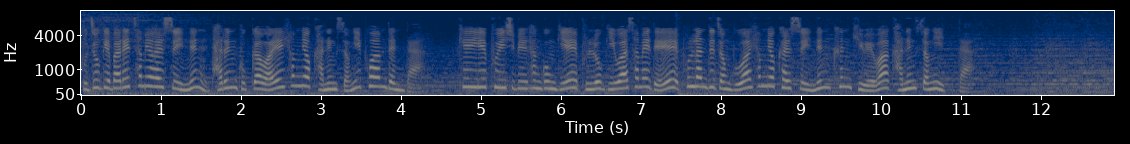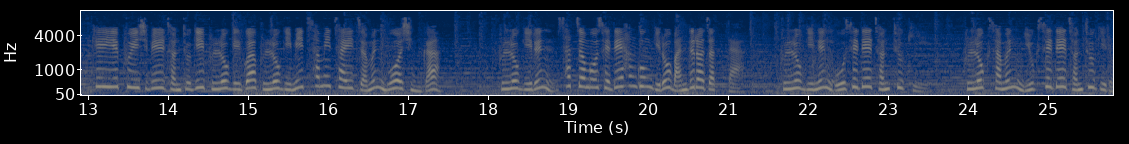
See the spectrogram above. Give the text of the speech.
구조 개발에 참여할 수 있는 다른 국가와의 협력 가능성이 포함된다. KF-21 항공기의 블록 2와 3에 대해 폴란드 정부와 협력할 수 있는 큰 기회와 가능성이 있다. KF-21 전투기 블록 1과 블록 2 및 3의 차이점은 무엇인가? 블록 1은 4.5세대 항공기로 만들어졌다. 블록 2는 5세대 전투기. 블록 3은 6세대 전투기로.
